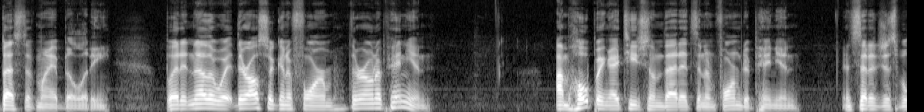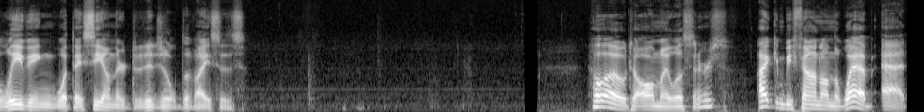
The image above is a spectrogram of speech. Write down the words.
best of my ability. But in other way, they're also going to form their own opinion. I'm hoping I teach them that it's an informed opinion instead of just believing what they see on their digital devices. Hello to all my listeners. I can be found on the web at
